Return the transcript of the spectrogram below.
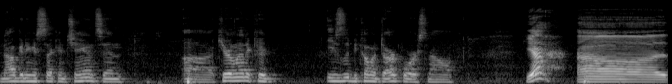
Now getting a second chance, and uh, Carolina could easily become a dark horse now. Yeah. Uh,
